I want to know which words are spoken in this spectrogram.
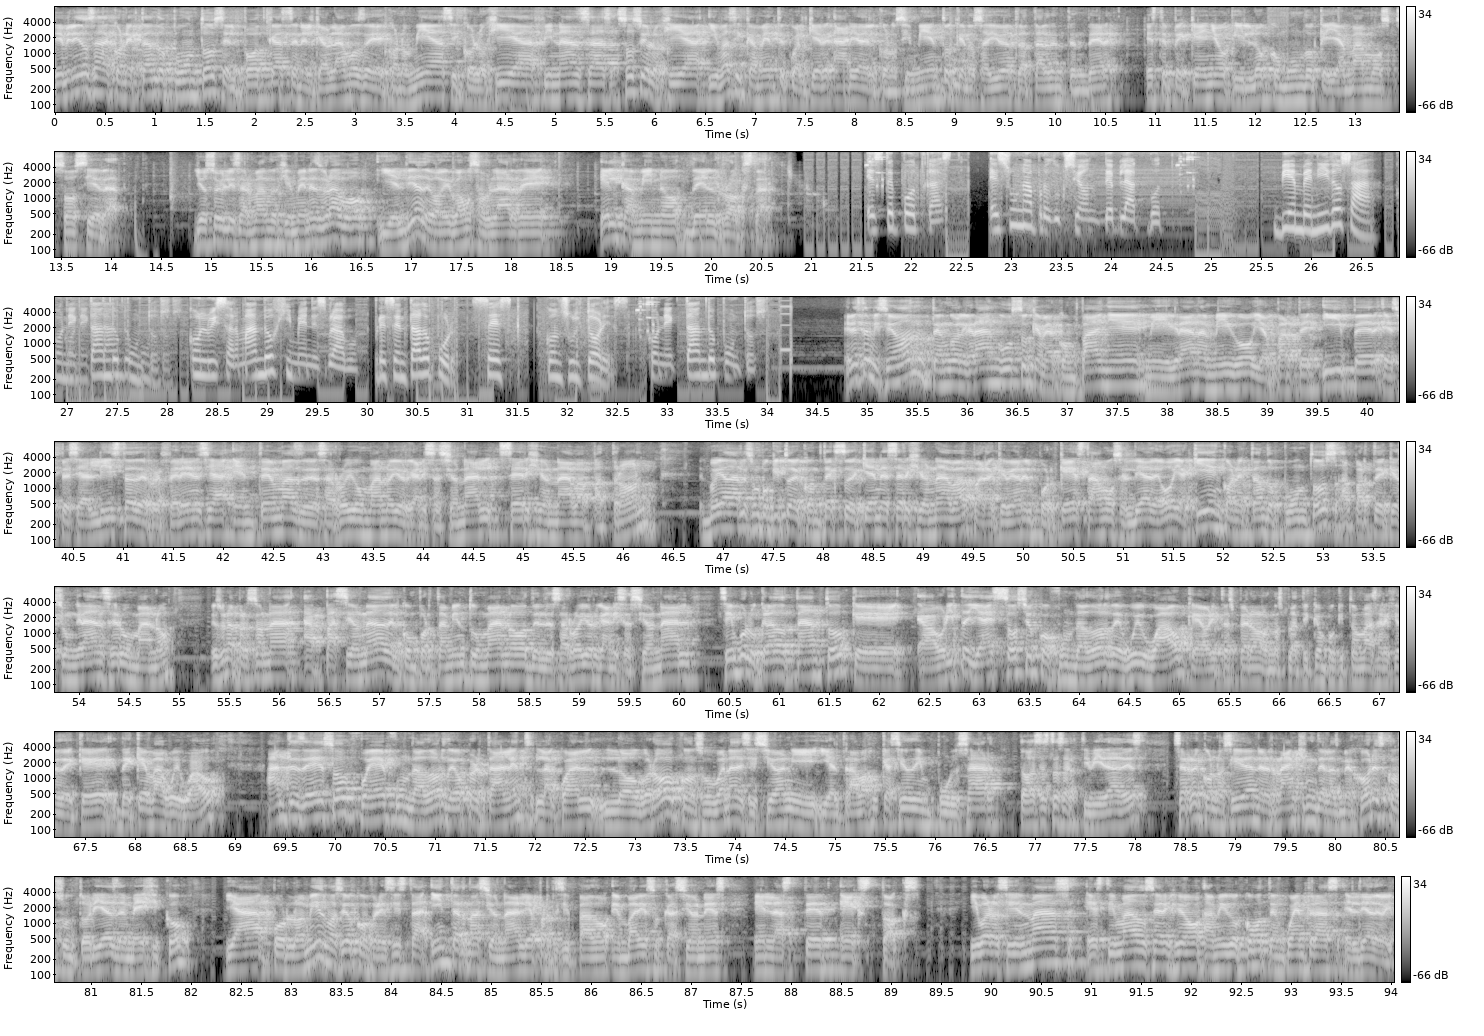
Bienvenidos a Conectando Puntos, el podcast en el que hablamos de economía, psicología, finanzas, sociología y básicamente cualquier área del conocimiento que nos ayude a tratar de entender este pequeño y loco mundo que llamamos sociedad. Yo soy Luis Armando Jiménez Bravo y el día de hoy vamos a hablar de El camino del rockstar. Este podcast es una producción de Blackbot. Bienvenidos a Conectando, puntos, con Luis Armando Jiménez Bravo, presentado por CESC Consultores. Conectando Puntos. En esta emisión tengo el gran gusto que me acompañe mi gran amigo y aparte hiper especialista de referencia en temas de desarrollo humano y organizacional, Sergio Nava Patrón. Voy a darles un poquito de contexto de quién es Sergio Nava para que vean el por qué estamos el día de hoy aquí en Conectando Puntos, aparte de que es un gran ser humano es una persona apasionada del comportamiento humano, del desarrollo organizacional. Se ha involucrado tanto que ahorita ya es socio cofundador de WeWow, que ahorita espero nos platique un poquito más, Sergio, de qué, de qué va WeWow. Antes de eso fue fundador de Upper Talent, la cual logró con su buena decisión y, y, el trabajo que ha sido de impulsar todas estas actividades ser reconocida en el ranking de las mejores consultorías de México. Ya por lo mismo ha sido conferencista internacional y ha participado en varias ocasiones en las TEDx Talks. Y bueno, sin más, estimado Sergio, amigo, ¿cómo te encuentras el día de hoy?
